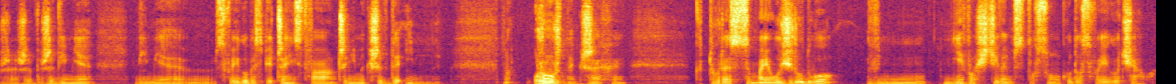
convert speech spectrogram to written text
że, że, że w, imię, w imię swojego bezpieczeństwa czynimy krzywdę innym. No, różne grzechy, które mają źródło w niewłaściwym stosunku do swojego ciała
